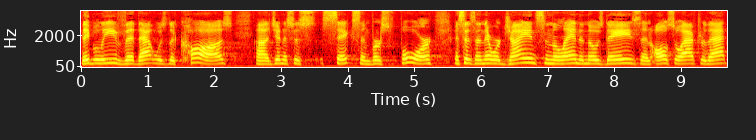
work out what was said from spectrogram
they believe that that was the cause. Uh, Genesis 6 and verse 4, it says, And there were giants in the land in those days, and also after that,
